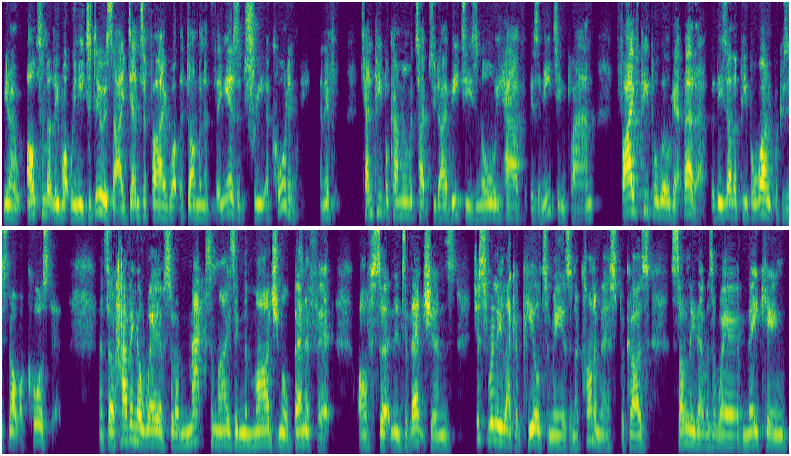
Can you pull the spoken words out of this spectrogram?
you know, ultimately, what we need to do is identify what the dominant thing is and treat accordingly. And if 10 people come in with type 2 diabetes and all we have is an eating plan, five people will get better, but these other people won't because it's not what caused it. And so having a way of sort of maximizing the marginal benefit of certain interventions just really like appealed to me as an economist because suddenly there was a way of making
